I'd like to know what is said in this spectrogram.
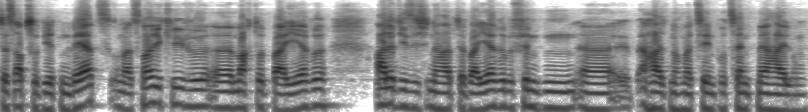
des absorbierten Werts und als neue Glyphe macht dort Barriere alle, die sich innerhalb der Barriere befinden, äh, erhalten nochmal 10% mehr Heilung.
